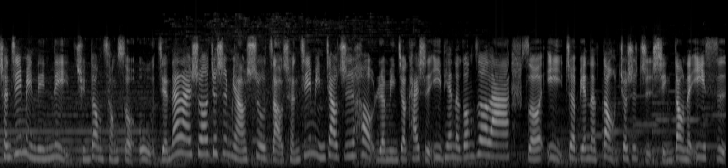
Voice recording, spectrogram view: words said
晨鸡鸣林里，群动从所恶。”简单来说，就是描述早晨鸡鸣叫之后，人民就开始一天的工作啦。所以这边的动就是指行动的意思。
